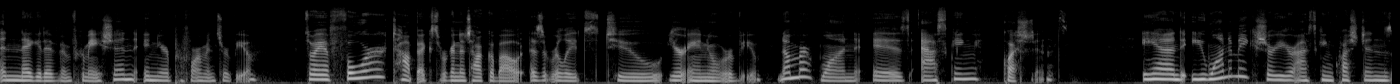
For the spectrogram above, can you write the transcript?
and negative information in your performance review. So, I have four topics we're going to talk about as it relates to your annual review. Number one is asking questions. And you want to make sure you're asking questions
